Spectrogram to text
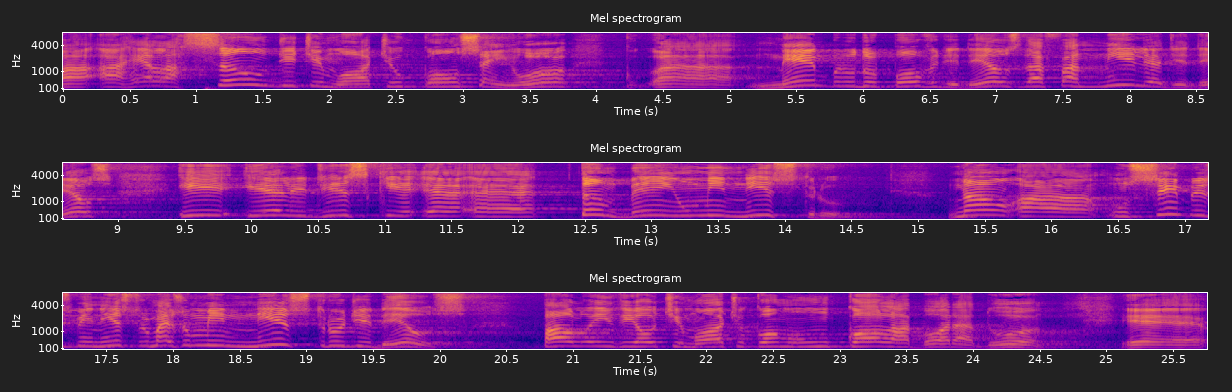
a, a relação de Timóteo com o Senhor, uh, membro do povo de Deus, da família de Deus, e, e ele diz que é, é, também um ministro, não um simples ministro, mas um ministro de Deus. Paulo enviou Timóteo como um colaborador. É,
